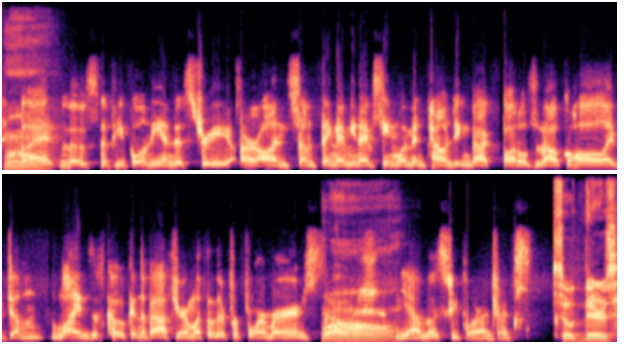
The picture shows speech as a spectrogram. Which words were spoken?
Wow. But most of the people in the industry are on something. I mean, I've seen women pounding back bottles of alcohol, I've done lines of Coke in the bathroom with other performers. So, Wow. yeah, most people are on drugs. So there's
